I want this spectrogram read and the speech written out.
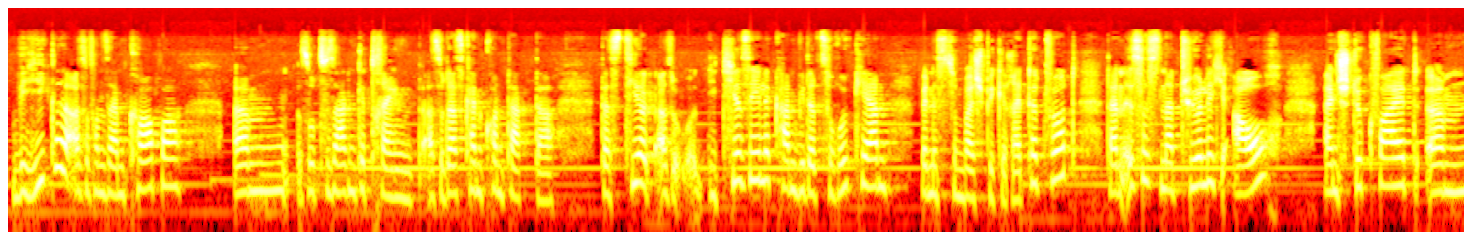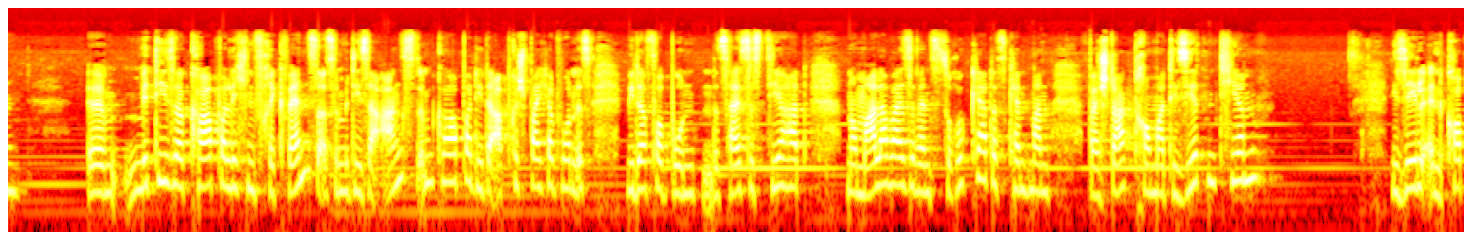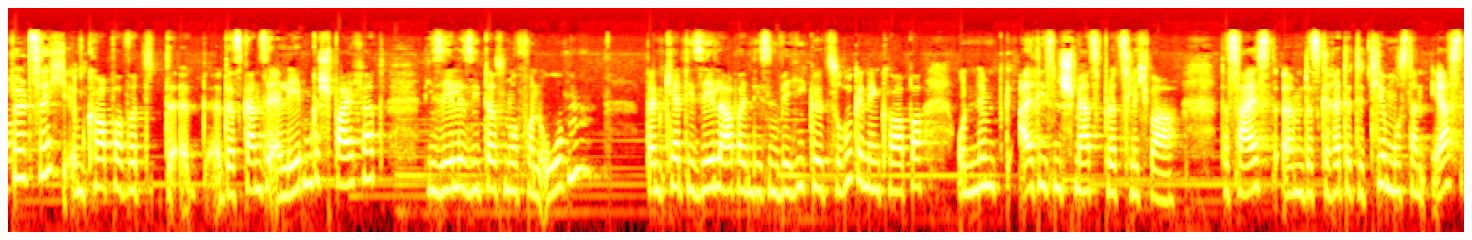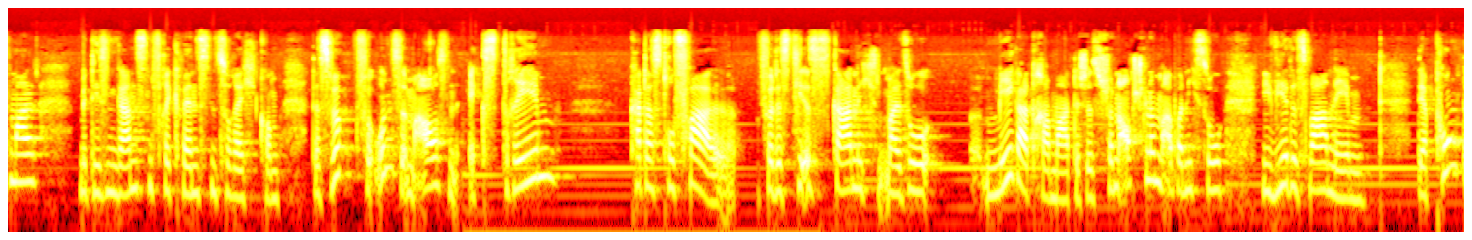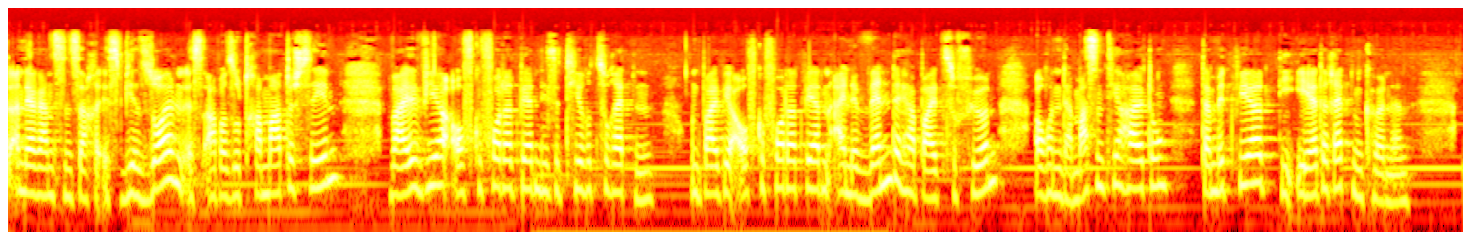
Vehikel, also von seinem Körper, ähm, sozusagen gedrängt. Also da ist kein Kontakt da. Das Tier, also die Tierseele kann wieder zurückkehren, wenn es zum Beispiel gerettet wird. Dann ist es natürlich auch ein Stück weit ähm, ähm, mit dieser körperlichen Frequenz, also mit dieser Angst im Körper, die da abgespeichert worden ist, wieder verbunden. Das heißt, das Tier hat normalerweise, wenn es zurückkehrt, das kennt man bei stark traumatisierten Tieren, die Seele entkoppelt sich, im Körper wird das ganze Erleben gespeichert, die Seele sieht das nur von oben, dann kehrt die Seele aber in diesen Vehikel zurück in den Körper und nimmt all diesen Schmerz plötzlich wahr. Das heißt, ähm, das gerettete Tier muss dann erstmal mit diesen ganzen Frequenzen zurechtkommen. Das wirkt für uns im Außen extrem katastrophal. Für das Tier ist es gar nicht mal so mega dramatisch. Es ist schon auch schlimm, aber nicht so, wie wir das wahrnehmen. Der Punkt an der ganzen Sache ist, wir sollen es aber so dramatisch sehen, weil wir aufgefordert werden, diese Tiere zu retten und weil wir aufgefordert werden, eine Wende herbeizuführen, auch in der Massentierhaltung, damit wir die Erde retten können.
